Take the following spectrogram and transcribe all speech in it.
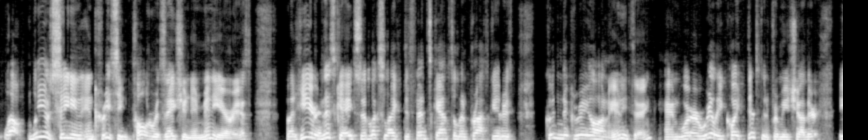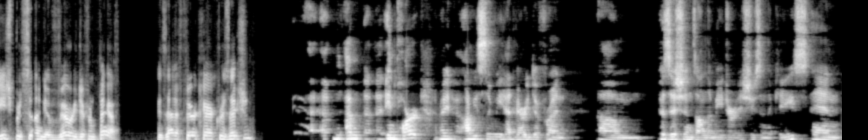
Well, we have seen increasing polarization in many areas, but here, in this case, it looks like defense counsel and prosecutors couldn't agree on anything and were really quite distant from each other, each pursuing a very different path. Is that a fair characterization? Um, in part, right? Obviously, we had very different um, positions on the major issues in the case, and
